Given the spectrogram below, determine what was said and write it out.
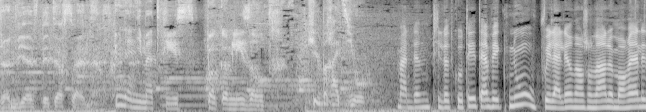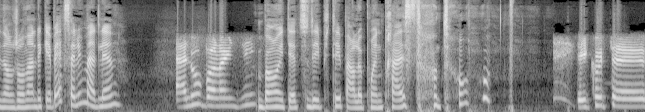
Geneviève Peterson. Une animatrice pas comme les autres. Cube Radio. Madeleine Pilote Côté est avec nous. Vous pouvez la lire dans le Journal de Montréal et dans le Journal de Québec. Salut Madeleine. Allô, bon lundi. Bon, étais-tu députée par le point de presse tantôt? Écoute, euh,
